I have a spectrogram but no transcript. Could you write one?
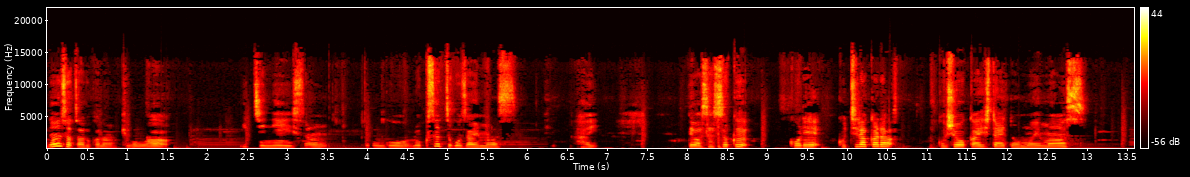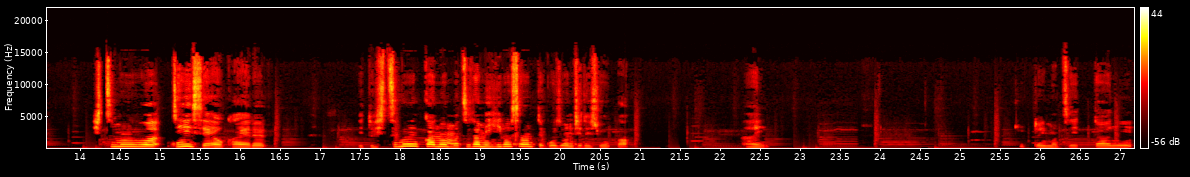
何冊あるかな今日は。1、2、3、4、5、6冊ございます。はい。では早速、これ、こちらからご紹介したいと思います。質問は人生を変える。えっと、質問家の松田美弘さんってご存知でしょうか？はい。ちょっと今、ツイッターに、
